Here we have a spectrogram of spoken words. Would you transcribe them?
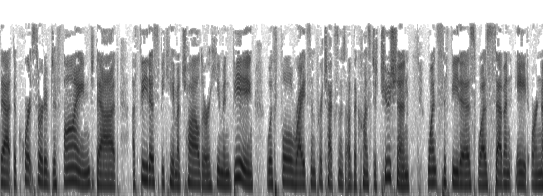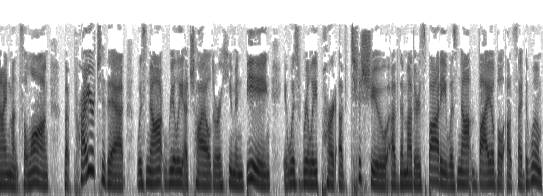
that the court sort of defined that a fetus became a child or a human being with full rights and protections of the Constitution once the fetus was seven, eight, or nine months along. But prior to that was not really a child or a human being. It was really part of tissue of the mother's body, was not viable outside the womb,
